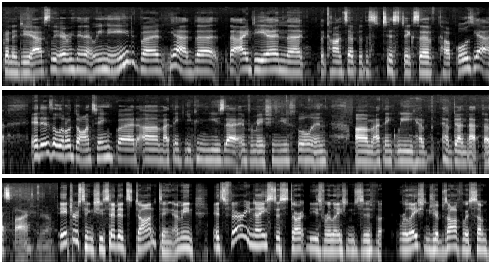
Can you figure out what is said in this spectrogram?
going to do absolutely everything that we need. But yeah, the the idea and the the concept of the statistics of couples, yeah, it is a little daunting. But um, I think you can use that information useful, and um, I think we have have done that thus far. Interesting. She said it's daunting. I mean, it's very nice to start these relationship relationships off with some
